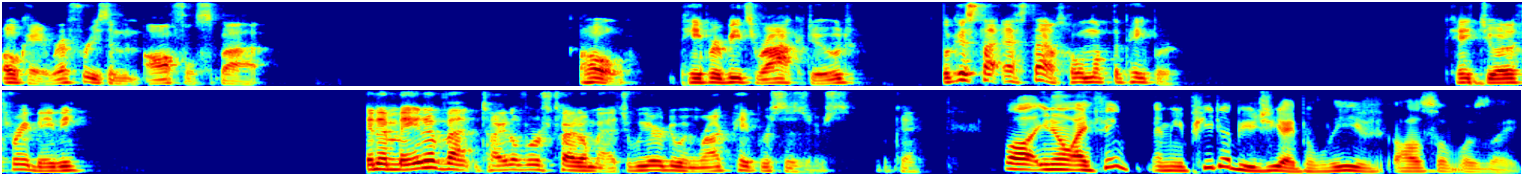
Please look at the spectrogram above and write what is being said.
okay, referee's in an awful spot. Oh, paper beats rock, dude. Look at Styles holding up the paper. Okay, two out of three, baby. In a main event title versus title match, we are doing rock paper scissors. Okay. Well, you know, I think I mean PWG, I believe, also was like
